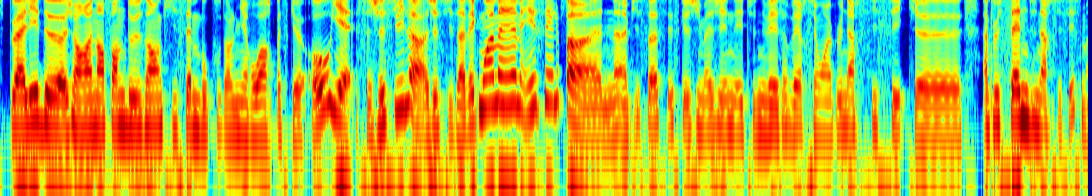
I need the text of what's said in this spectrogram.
tu peux aller de genre un enfant de deux ans qui s'aime beaucoup dans le miroir parce que oh yes, je suis là, je suis avec moi-même et c'est le fun. Puis ça, c'est ce que j'imagine est une version un peu narcissique, euh, un peu saine du narcissisme.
